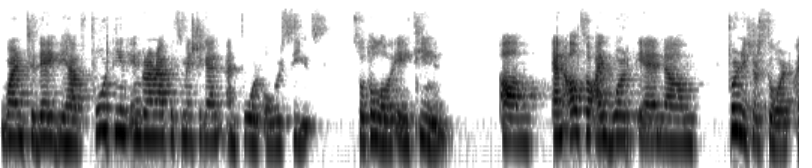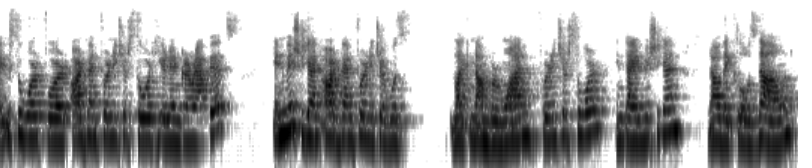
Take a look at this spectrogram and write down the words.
When today we have 14 in Grand Rapids, Michigan, and four overseas, so total of 18. Um, and also I worked in um, furniture store. I used to work for Art Van Furniture Store here in Grand Rapids. In Michigan, Art Van Furniture was like number one furniture store in entire Michigan. Now they closed down.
